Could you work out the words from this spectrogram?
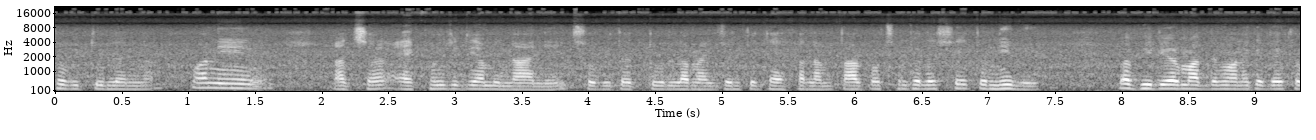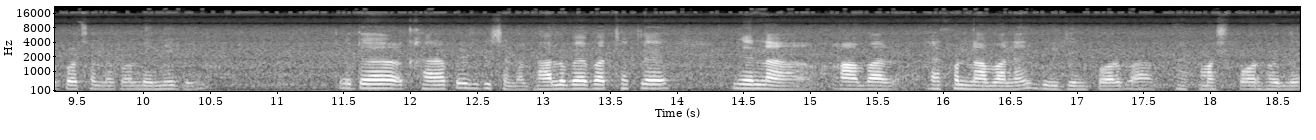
ছবি তুলেন না। মানে আচ্ছা এখন যদি আমি না নিই ছবিটা তুললাম, একজনকে দেখালাম, তার পছন্দ হলে সে তো নিবে। বা ভিডিওর মাধ্যমে অনেকে দেখে পছন্দ করলে নিবে। তো এটা খারাপের কিছু না। ভালো ব্যাপার থাকলে যে, না, আবার এখন না বানাই, দুই দিন পর বা এক মাস পর হলে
